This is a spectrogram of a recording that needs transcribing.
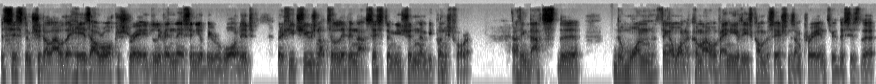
The system should allow that. Here's our orchestrated. Live in this, and you'll be rewarded. But if you choose not to live in that system, you shouldn't then be punished for it. And I think that's the the one thing I want to come out of any of these conversations I'm creating through this is that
